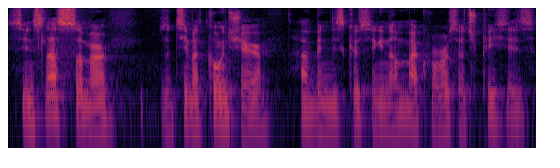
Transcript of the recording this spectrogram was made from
Since last summer, the team at CoinShare have been discussing in our macro research pieces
